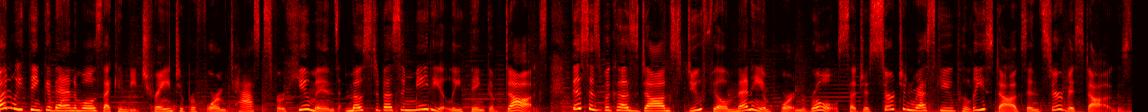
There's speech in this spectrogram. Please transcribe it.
When we think of animals that can be trained to perform tasks for humans, most of us immediately think of dogs. This is because dogs do fill many important roles, such as search and rescue, police dogs, and service dogs.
